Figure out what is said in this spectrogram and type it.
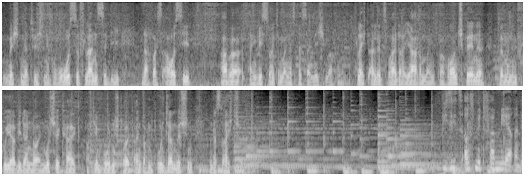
möchten natürlich eine große Pflanze, die nach was aussieht. Aber eigentlich sollte man das besser nicht machen. Vielleicht alle zwei, drei Jahre mal ein paar Hornspäne, wenn man im Frühjahr wieder neuen Muschelkalk auf den Boden streut, einfach mit untermischen und das reicht schon. Wie sieht's aus mit Vermehren?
